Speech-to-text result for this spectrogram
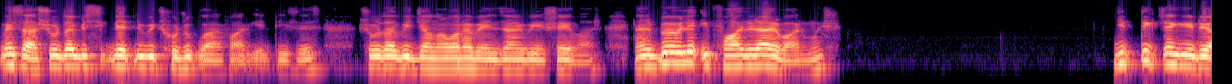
Mesela şurada bisikletli bir çocuk var fark ettiyseniz. Şurada bir canavara benzer bir şey var. Yani böyle ifadeler varmış. Gittikçe gidiyor.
